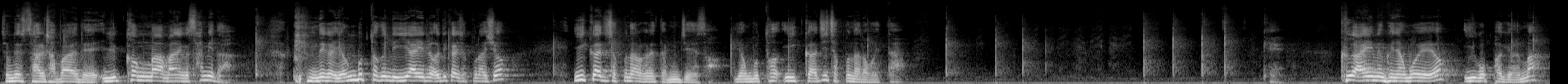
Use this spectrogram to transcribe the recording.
점에서 잘 잡아야 돼. 1, 만약에 3이다. 내가 0부터 근데 이 아이를 어디까지 적분하셔? 2까지 적분하라고 그랬다, 문제에서. 0부터 2까지 적분하라고 했다. 그 아이는 그냥 뭐예요? 2 곱하기 얼마?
